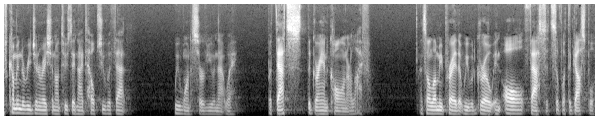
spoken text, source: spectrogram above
If coming to regeneration on Tuesday night helps you with that, we want to serve you in that way. But that's the grand call in our life. And so let me pray that we would grow in all facets of what the gospel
